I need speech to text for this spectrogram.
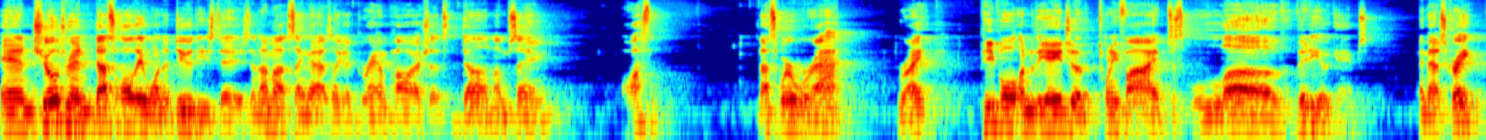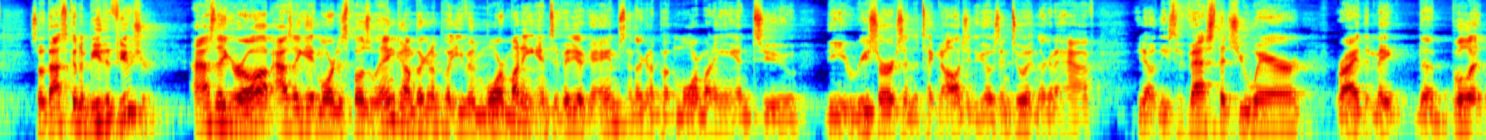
And children, that's all they want to do these days. And I'm not saying that as like a grandpa-ish that's dumb. I'm saying, awesome. That's where we're at, right? People under the age of 25 just love video games. And that's great. So that's going to be the future. As they grow up, as they get more disposable income, they're going to put even more money into video games and they're going to put more money into the research and the technology that goes into it. And they're going to have, you know, these vests that you wear, right, that make the bullet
